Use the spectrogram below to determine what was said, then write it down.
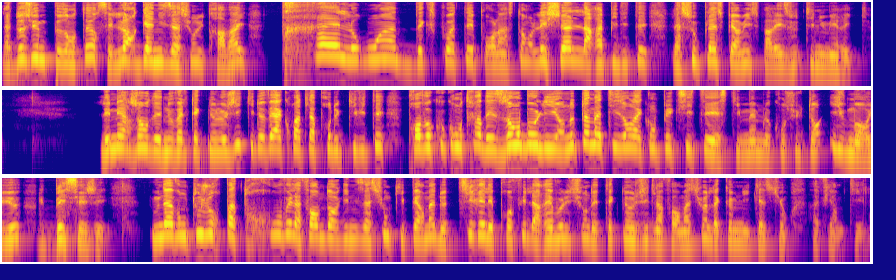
La deuxième pesanteur, c'est l'organisation du travail, très loin d'exploiter pour l'instant l'échelle, la rapidité, la souplesse permise par les outils numériques. L'émergence des nouvelles technologies qui devaient accroître la productivité provoque au contraire des embolies en automatisant la complexité, estime même le consultant Yves Morieux du BCG. Nous n'avons toujours pas trouvé la forme d'organisation qui permet de tirer les profits de la révolution des technologies de l'information et de la communication, affirme-t-il.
